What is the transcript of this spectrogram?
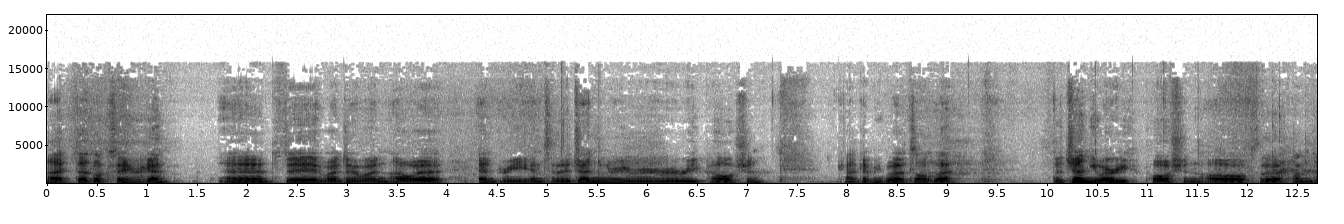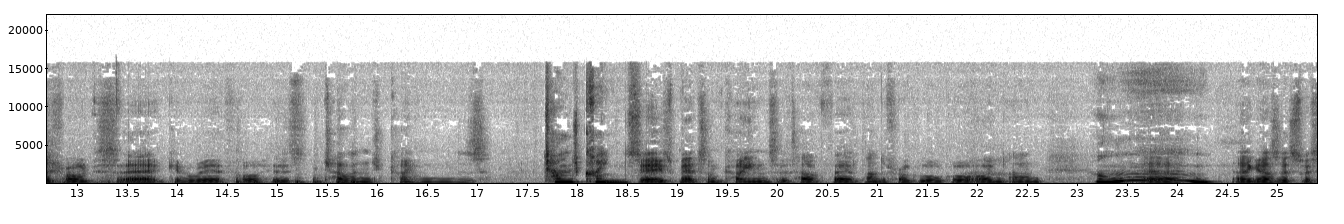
Deadlock's here again, and today we're doing our entry into the January portion. Can't get my words out there. The January portion of the Panda Frogs uh, giveaway for his challenge coins. Challenge coins. Yeah, he's made some coins that have uh, Panda Frog logo on, and Oh. uh, I think it has a Swiss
